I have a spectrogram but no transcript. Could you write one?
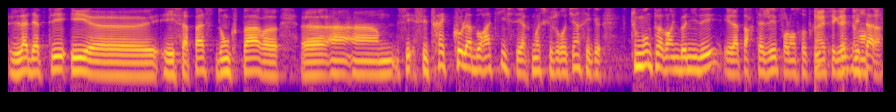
L'adapter et, euh, et, ça passe donc par euh, un... c'est très collaboratif. C'est-à-dire que moi, ce que je retiens, c'est que tout le monde peut avoir une bonne idée et la partager pour l'entreprise. c'est exactement ça.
